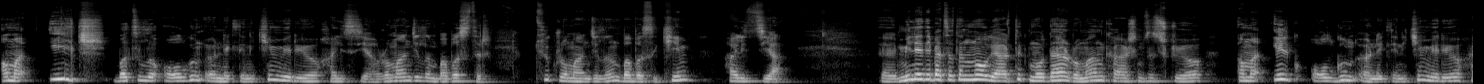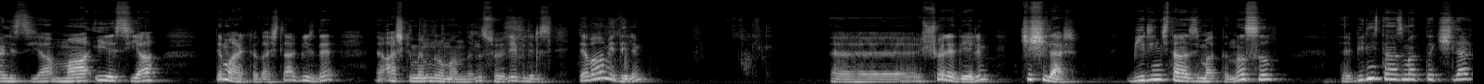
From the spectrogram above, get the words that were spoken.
Ama ilk batılı olgun örneklerini kim veriyor? Halit Ziya. Romancılığın babasıdır. Türk romancılığın babası kim? Halit Ziya. E, Milli Edebiyat zaten ne oluyor artık? Modern roman karşımıza çıkıyor. Ama ilk olgun örneklerini kim veriyor? Halit Ziya. Maiye Siyah. Değil mi arkadaşlar? Bir de e, Aşk-ı Memnu romanlarını söyleyebiliriz. Devam edelim. Ee, şöyle diyelim. Kişiler birinci tanzimatta nasıl? Ee, birinci tanzimatta kişiler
